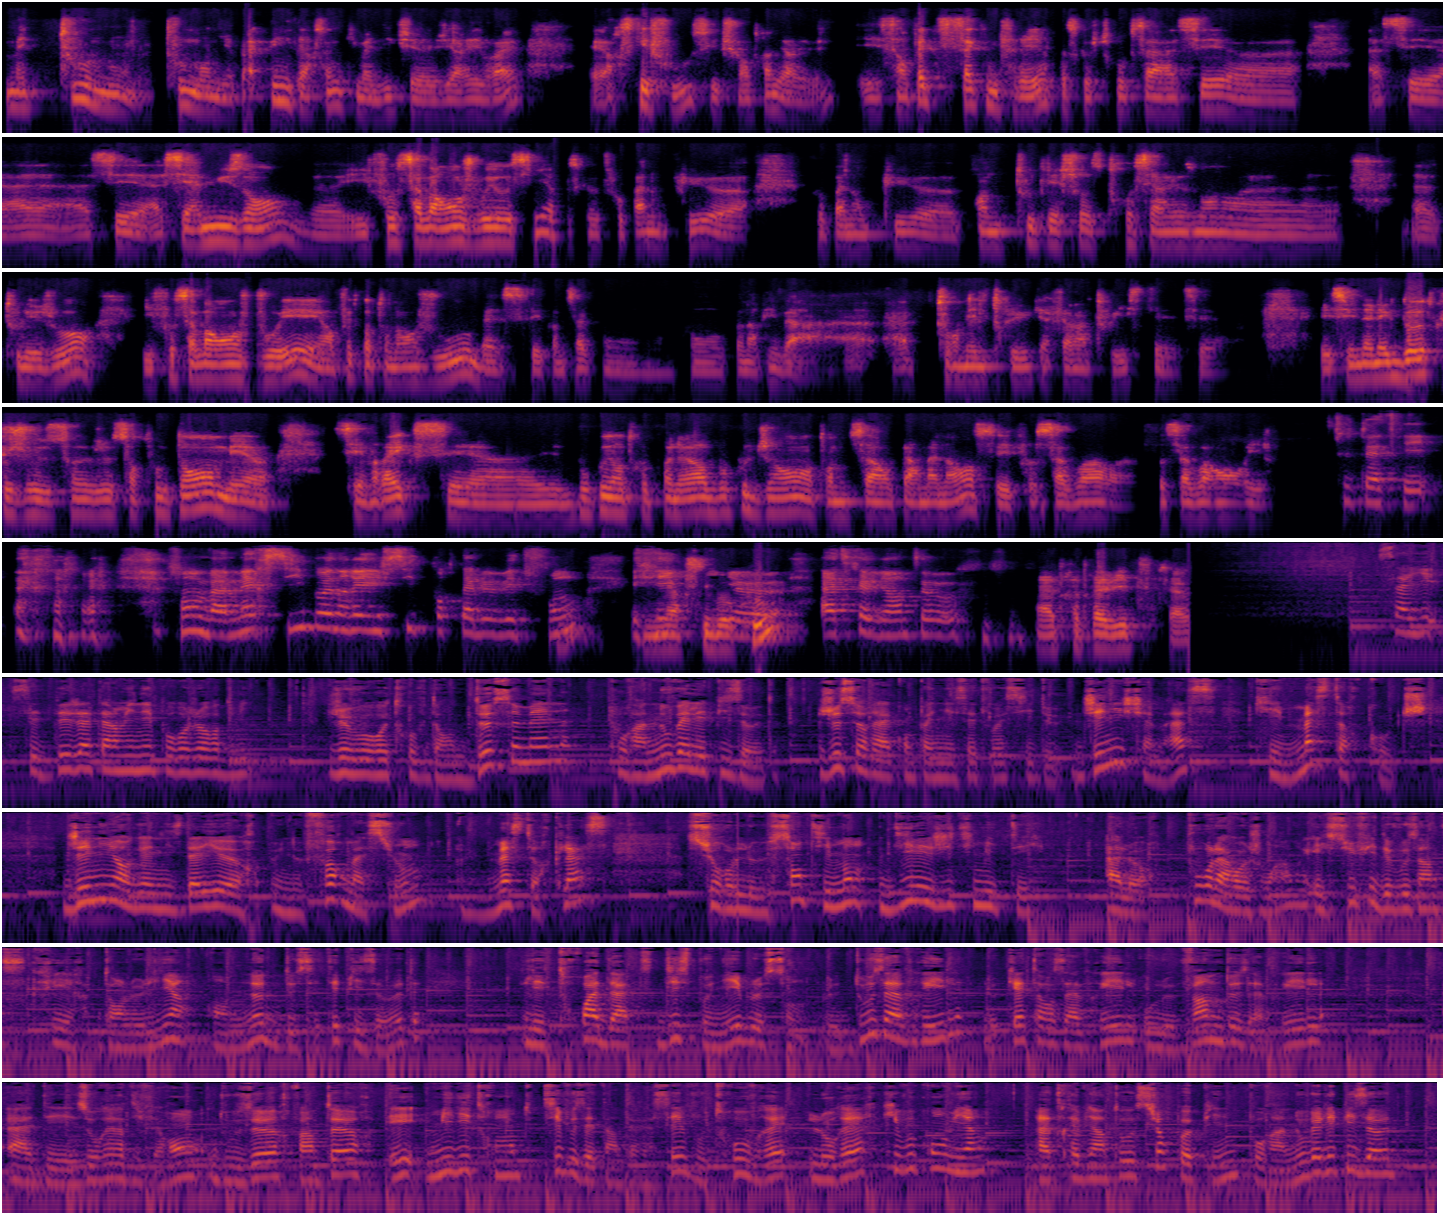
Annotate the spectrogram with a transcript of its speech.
Mais tout le monde, tout le monde, il n'y a pas une personne qui m'a dit que j'y arriverais. alors, ce qui est fou, c'est que je suis en train d'y arriver. Et c'est en fait c'est ça qui me fait rire parce que je trouve ça assez, euh, assez, assez, assez amusant. Euh, il faut savoir en jouer aussi hein, parce qu'il faut pas non plus, euh, faut pas non plus euh, prendre toutes les choses trop sérieusement tous les jours. Il faut savoir en jouer. Et en fait, quand on en joue, ben, c'est comme ça qu'on qu'on arrive à, à, tourner le truc, à faire un twist. Et c'est une anecdote que je, je, sors tout le temps, mais euh, c'est vrai que c'est euh, beaucoup d'entrepreneurs, beaucoup de gens entendent ça en permanence et il faut savoir, faut savoir en rire. Tout à fait. bon, bah, merci, bonne réussite pour ta levée de fonds. Et merci beaucoup. Euh, à très bientôt. À très très vite. Ciao. Ça y est, c'est déjà terminé pour aujourd'hui. Je vous retrouve dans deux semaines pour un nouvel épisode. Je serai accompagnée cette fois-ci de Jenny Chamas, qui est Master Coach. Jenny organise d'ailleurs une formation, une masterclass, sur le sentiment d'illégitimité. Alors, pour la rejoindre, il suffit de vous inscrire dans le lien en note de cet épisode. Les trois dates disponibles sont le 12 avril, le 14 avril ou le 22 avril à des horaires différents, 12h, 20h et 12h30. Si vous êtes intéressé, vous trouverez l'horaire qui vous convient. À très bientôt sur Popin pour un nouvel épisode.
